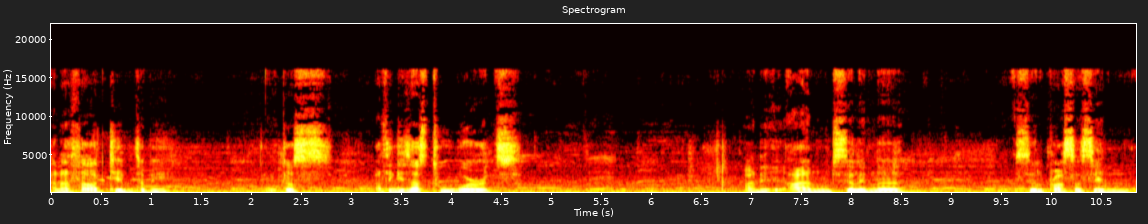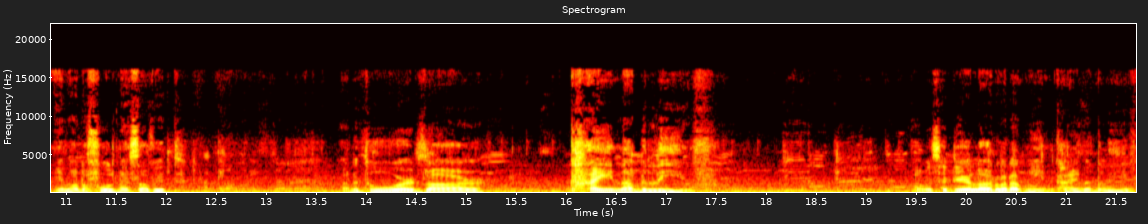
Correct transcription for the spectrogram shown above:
And a thought came to me. It just, I think it's just two words. And I'm still in the, still processing, you know, the fullness of it. And the two words are, kinda believe. I'm gonna say, dear Lord, what that mean? Kinda believe.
